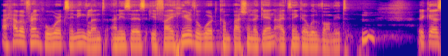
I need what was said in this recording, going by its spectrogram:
I have a friend who works in England and he says, if I hear the word compassion again, I think I will vomit. Hmm? Because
